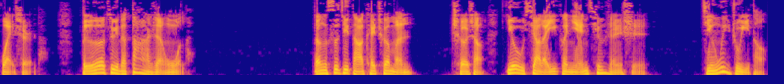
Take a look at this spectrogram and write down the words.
坏事了，得罪了大人物了。等司机打开车门，车上又下来一个年轻人时，警卫注意到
